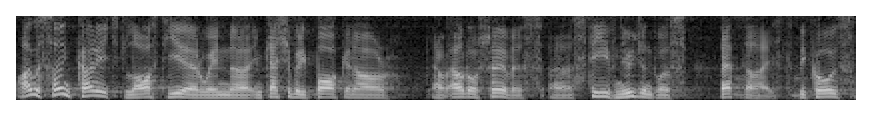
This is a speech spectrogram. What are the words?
I was so encouraged last year when uh, in Cassiobury Park in our, our outdoor service, uh, Steve Nugent was baptized because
